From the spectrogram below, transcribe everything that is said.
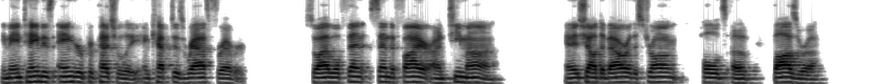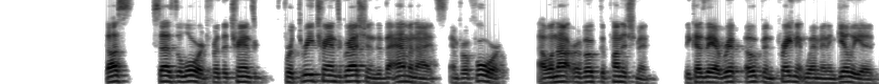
He maintained his anger perpetually and kept his wrath forever. So I will send a fire on Teman and it shall devour the strongholds of Bozrah. Thus says the Lord, for the trans for three transgressions of the Ammonites, and for four, I will not revoke the punishment because they have ripped open pregnant women in Gilead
